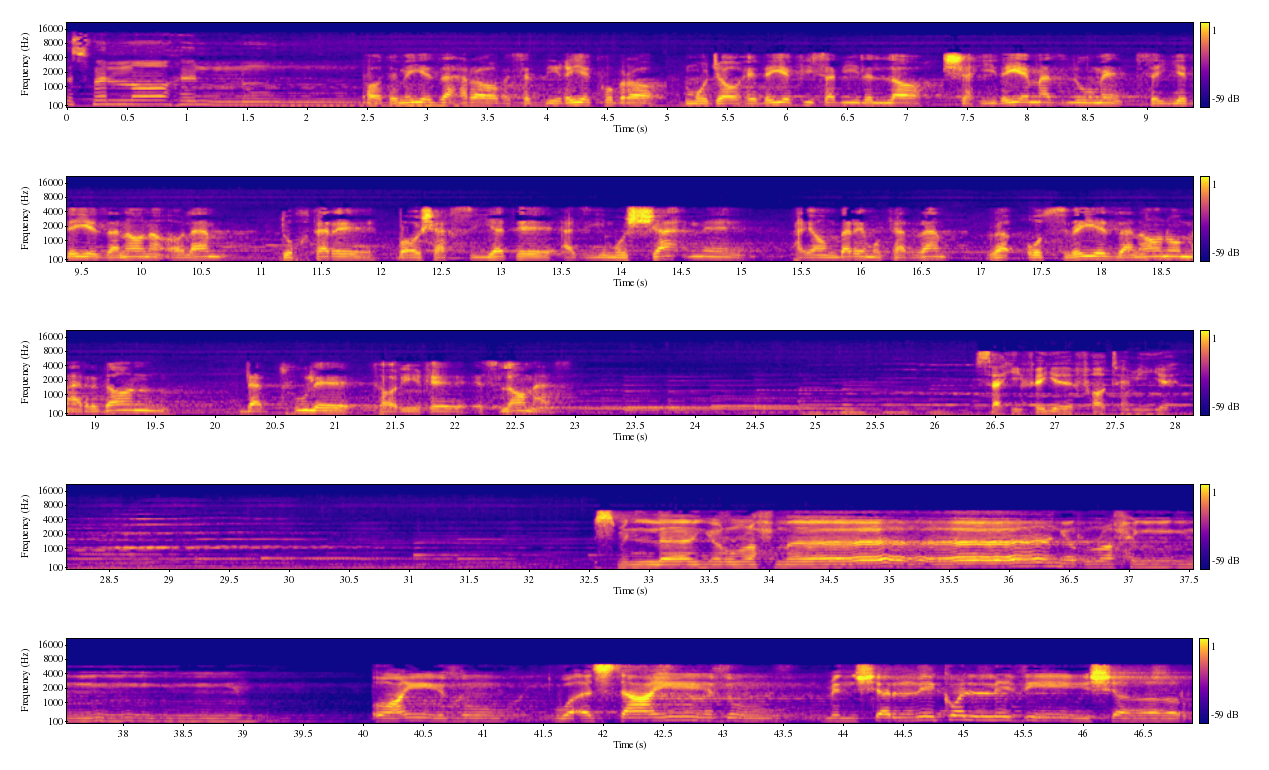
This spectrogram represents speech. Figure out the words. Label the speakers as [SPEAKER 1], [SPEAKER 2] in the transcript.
[SPEAKER 1] بسم الله النور.
[SPEAKER 2] فاطمه زهرا و صدیقه کبرا مجاهده فی سبیل الله شهیده مظلومه سیده زنان عالم دختر با شخصیت عظیم و شعن پیامبر مکرم و اصوه زنان و مردان در طول تاریخ اسلام است.
[SPEAKER 3] صحیفه فاطمیه
[SPEAKER 4] بسم الله الرحمن الرحيم. أعيذ وأستعيذ من شر كل ذي شر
